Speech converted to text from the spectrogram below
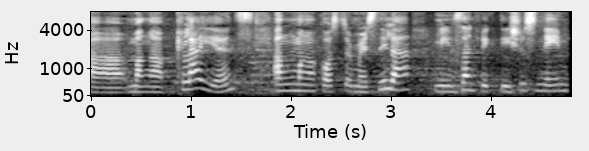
ah, mga clients, ang mga customers nila, minsan fictitious name,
